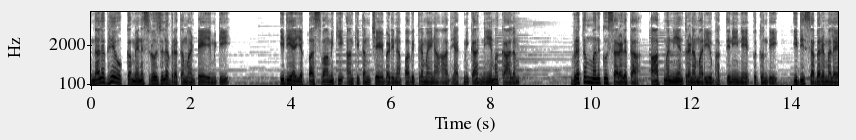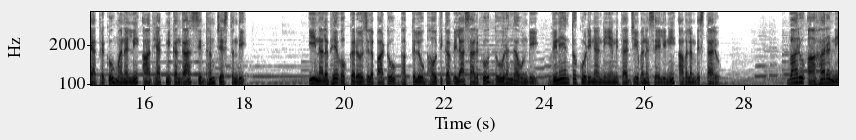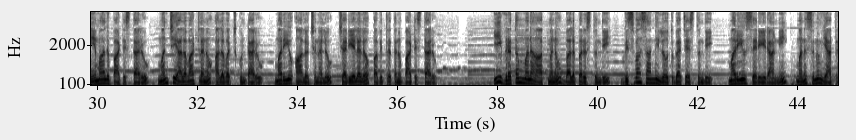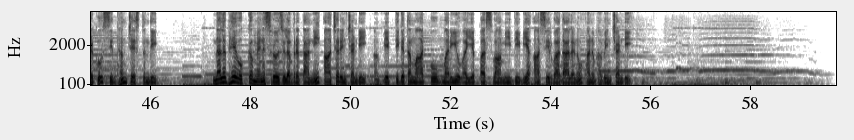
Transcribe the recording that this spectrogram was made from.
నలభై ఒక్క మెనస్ రోజుల వ్రతం అంటే ఏమిటి? ఇది అయ్యప్ప స్వామికి అంకితం చేయబడిన పవిత్రమైన ఆధ్యాత్మిక నియమకాలం. వ్రతం మనకు సరళత ఆత్మ నియంత్రణ మరియు భక్తిని నేర్పుతుంది. ఇది శబరిమల యాత్రకు మనల్ని ఆధ్యాత్మికంగా సిద్ధం చేస్తుంది. ఈ నలభై ఒక్క రోజుల పాటు భక్తులు భౌతిక విలాసాలకు దూరంగా ఉండి వినయంతో కూడిన నియమిత జీవనశైలిని అవలంబిస్తారు. వారు ఆహార నియమాలు పాటిస్తారు మంచి అలవాట్లను అలవర్చుకుంటారు మరియు ఆలోచనలు చర్యలలో పవిత్రతను పాటిస్తారు. ఈ వ్రతం మన ఆత్మను బలపరుస్తుంది విశ్వాసాన్ని లోతుగా చేస్తుంది మరియు శరీరాన్ని మనసును యాత్రకు సిద్ధం చేస్తుంది. నలభై ఒక్క మెనస్ రోజుల వ్రతాన్ని ఆచరించండి వ్యక్తిగత మార్పు మరియు అయ్యప్ప స్వామి దివ్య ఆశీర్వాదాలను అనుభవించండి.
